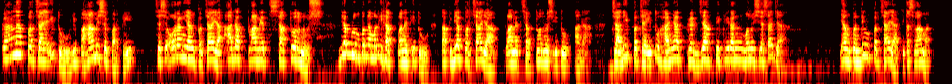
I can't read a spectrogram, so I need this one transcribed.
Karena percaya itu dipahami seperti seseorang yang percaya ada planet Saturnus. Dia belum pernah melihat planet itu, tapi dia percaya planet Saturnus itu ada. Jadi percaya itu hanya kerja pikiran manusia saja. Yang penting percaya kita selamat.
